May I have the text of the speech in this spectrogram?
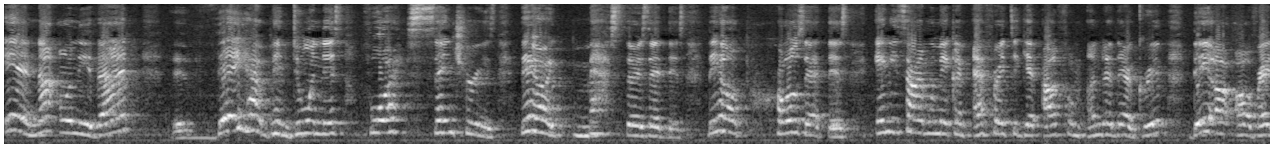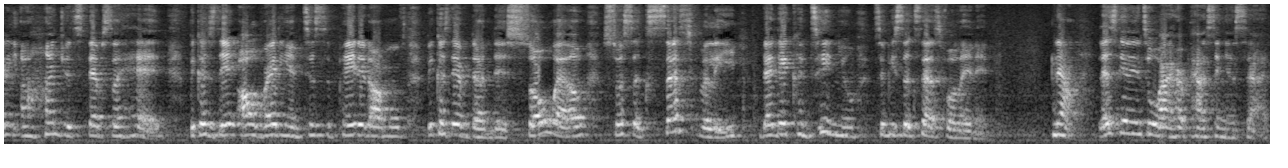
And not only that they have been doing this for centuries. They are masters at this. They are pros at this. Anytime we make an effort to get out from under their grip they are already a hundred steps ahead because they already anticipated our moves because they've done this so well so successfully that they continue to be successful in it. Now let's get into why her passing is sad.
